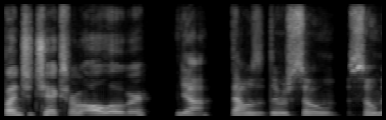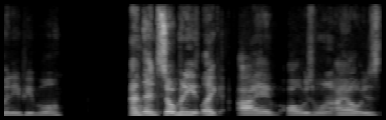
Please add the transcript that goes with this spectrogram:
bunch of chicks from all over. Yeah, that was there was so so many people, and then so many like I've always want I always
